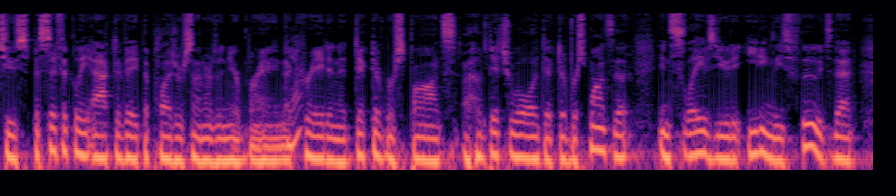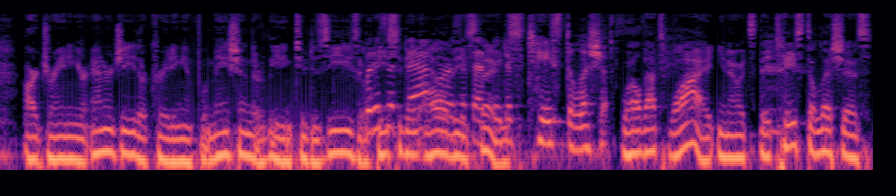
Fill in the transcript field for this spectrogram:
to specifically activate the pleasure centers in your brain that Yeah. create an addictive response, a habitual addictive response that enslaves you to eating these foods that are draining your energy. They're creating inflammation. They're leading to disease, But is it obesity, that, all or of is these it that things. they just taste delicious? Well, that's why, you know, it's, they taste delicious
